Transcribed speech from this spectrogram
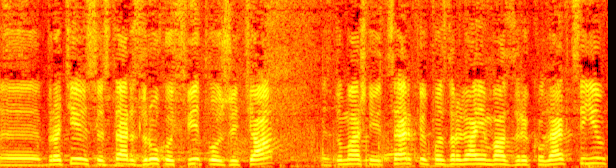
е, братів і сестер з руху світло життя з домашньої церкви. Поздравляємо вас з реколекцією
